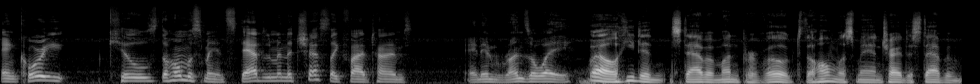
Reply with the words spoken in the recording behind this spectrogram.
And Corey kills the homeless man, stabs him in the chest like five times, and then runs away. Well, he didn't stab him unprovoked. The homeless man tried to stab him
